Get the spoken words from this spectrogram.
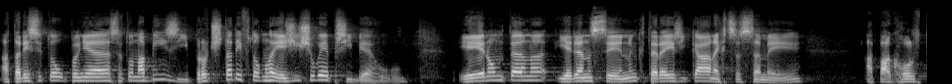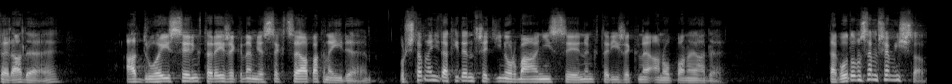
A tady si to úplně se to nabízí. Proč tady v tomhle Ježíšově příběhu je jenom ten jeden syn, který říká, nechce se mi, a pak hold teda jde, a druhý syn, který řekne, mně se chce, a pak nejde. Proč tam není taky ten třetí normální syn, který řekne, ano, pane, a jde? Tak o tom jsem přemýšlel.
